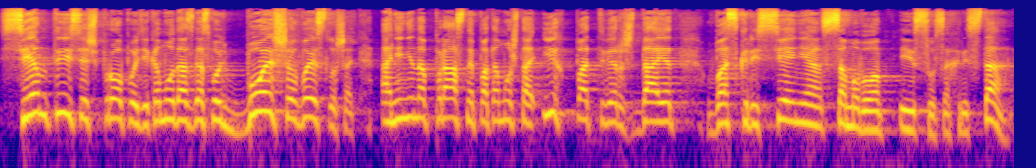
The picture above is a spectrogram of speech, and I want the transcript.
Семь тысяч проповедей, кому даст Господь больше выслушать, они не напрасны, потому что их подтверждает воскресение самого Иисуса Христа.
